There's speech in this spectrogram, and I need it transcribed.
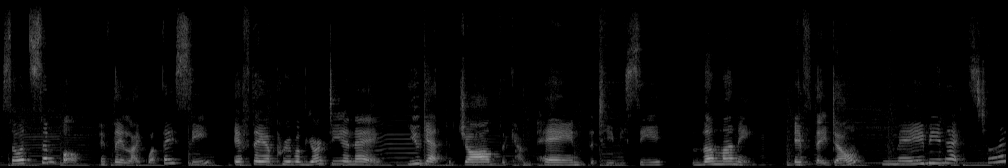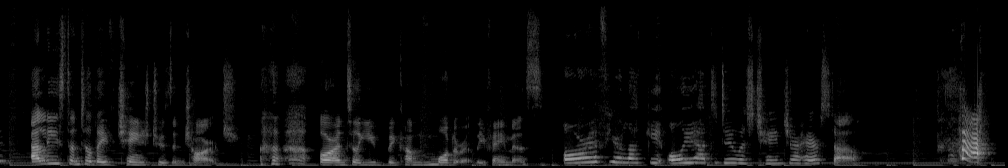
So it's simple. If they like what they see, if they approve of your DNA, you get the job, the campaign, the TVC, the money. If they don't, maybe next time? At least until they've changed who's in charge. or until you've become moderately famous. Or if you're lucky, all you had to do was change your hairstyle. Ha!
